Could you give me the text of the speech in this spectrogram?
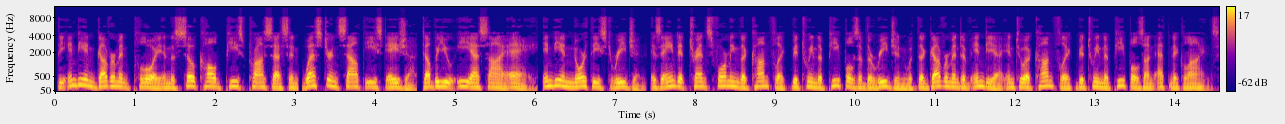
The Indian government ploy in the so-called peace process in Western Southeast Asia WESEA Indian Northeast region is aimed at transforming the conflict between the peoples of the region with the government of India into a conflict between the peoples on ethnic lines.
